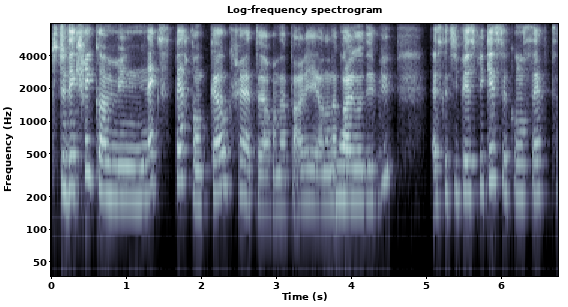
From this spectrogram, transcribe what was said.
tu te décris comme une experte en chaos créateur. On, a parlé, on en a parlé au début. Est-ce que tu peux expliquer ce concept?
